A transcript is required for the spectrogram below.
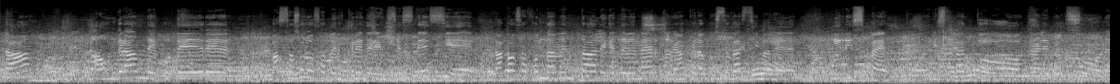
capacità, ha un grande potere, basta solo saper credere in se stessi e la cosa fondamentale che deve emergere anche da questo festival è il rispetto, il rispetto tra le persone,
